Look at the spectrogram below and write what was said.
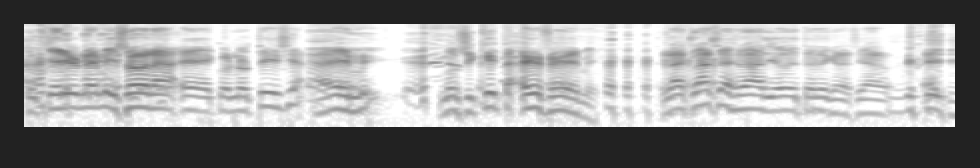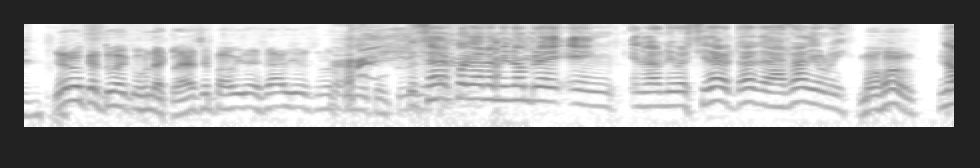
tú quieres una emisora eh, con noticias, AM, musiquita FM. La clase de radio de este desgraciado. Eh, yo nunca tuve con una clase para oír de radio, eso no tiene sentido. ¿Tú sabes cuál era mi nombre en, en la universidad, verdad? De la radio, Luis. Mojón. No.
